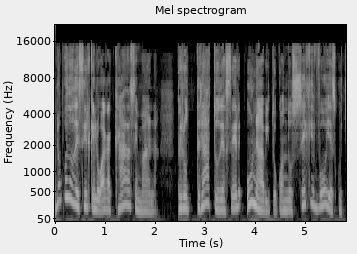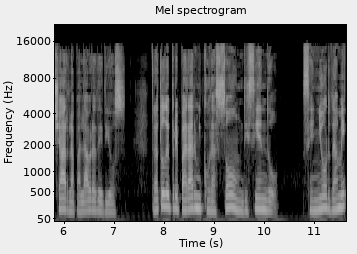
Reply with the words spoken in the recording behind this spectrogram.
no puedo decir que lo haga cada semana, pero trato de hacer un hábito cuando sé que voy a escuchar la palabra de Dios. Trato de preparar mi corazón diciendo, Señor, dame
